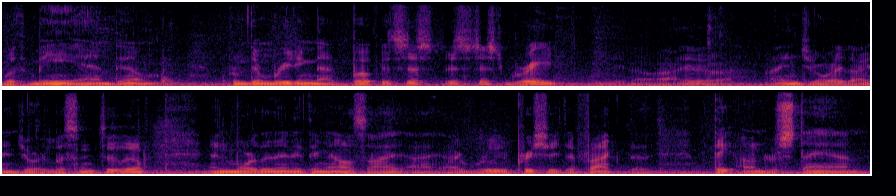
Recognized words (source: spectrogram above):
with me and them from them reading that book. It's just it's just great. You know, I uh, I enjoy it. I enjoy listening to them, and more than anything else, I, I, I really appreciate the fact that they understand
